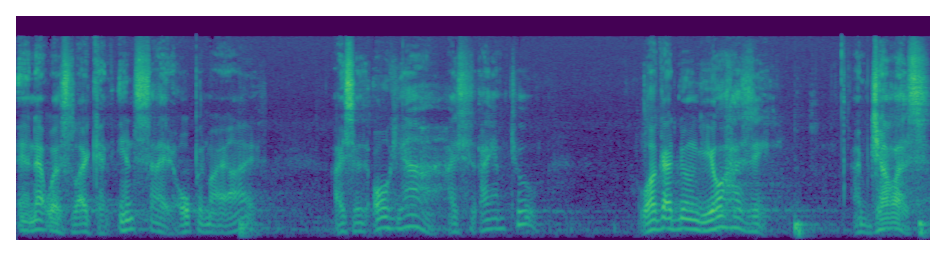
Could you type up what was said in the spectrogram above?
And that was like an insight, opened my eyes. I said, oh yeah, I said, I am too. Wagadung yohazi. I'm jealous.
